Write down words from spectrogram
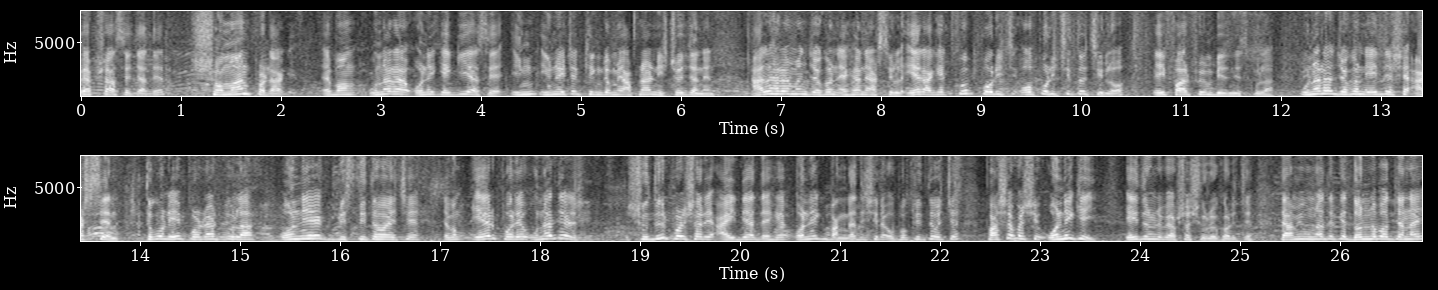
ব্যবসা আছে যাদের, সমান প্রোডাক্ট এবং ওনারা অনেক এগিয়ে আছে। ইউনাইটেড কিংডমে আপনারা নিশ্চয়ই জানেন আল হারামান যখন এখানে আসছিল, এর আগে খুব পরিচি- অপরিচিত ছিল এই পারফিউম বিজনেসগুলা। ওনারা যখন এই দেশে আসছেন, তখন এই প্রোডাক্টগুলা অনেক বিস্তৃত হয়েছে এবং এরপরে ওনাদের সুদূর প্রসারে আইডিয়া দেখে অনেক বাংলাদেশিরা উপকৃত হচ্ছে পাশাপাশি অনেকেই এই ধরনের ব্যবসা শুরু করেছে। তাই আমি ওনাদেরকে ধন্যবাদ জানাই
